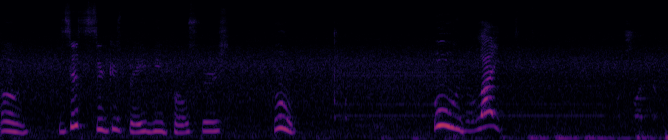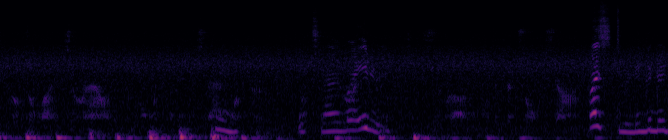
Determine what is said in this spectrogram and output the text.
Oh, is it circus baby posters? Ooh. Ooh, the light. Hmm. It's an elevator. Let's do the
